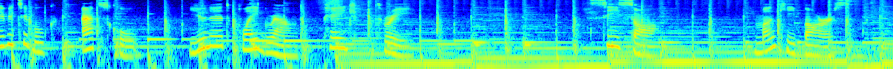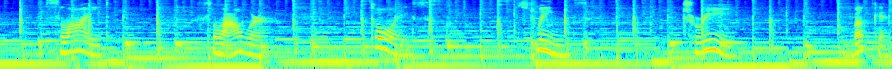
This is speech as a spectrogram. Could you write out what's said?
Activity Book at School, Unit Playground, page 3. Seesaw, Monkey Bars, Slide, Flower, Toys, Swings, Tree, Bucket.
